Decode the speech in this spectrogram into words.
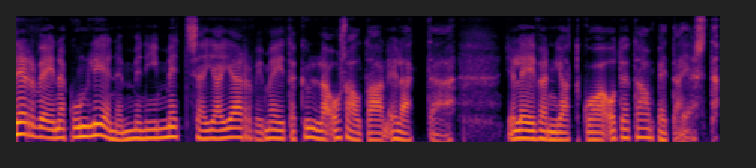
Terveinä kun lienemme, niin metsä ja järvi meitä kyllä osaltaan elättää, ja leivän jatkoa otetaan petäjästä.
